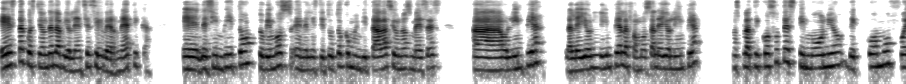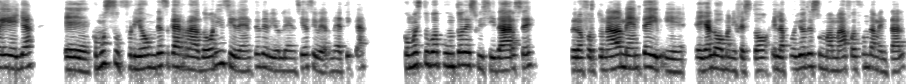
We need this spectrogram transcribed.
esta cuestión de la violencia cibernética. Eh, les invito, tuvimos en el instituto como invitada hace unos meses a Olimpia, la ley Olimpia, la famosa ley Olimpia, nos platicó su testimonio de cómo fue ella, eh, cómo sufrió un desgarrador incidente de violencia cibernética, cómo estuvo a punto de suicidarse, pero afortunadamente, y ella lo manifestó, el apoyo de su mamá fue fundamental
